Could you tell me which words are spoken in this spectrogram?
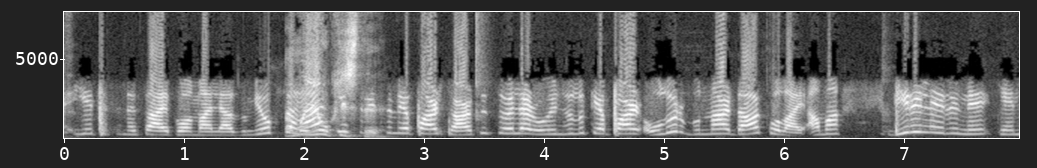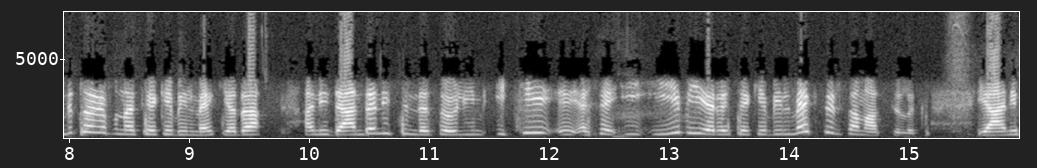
Evet. yetisine sahip olman lazım. Yoksa Ama herkes yok işte. resim yapar, şarkı söyler, oyunculuk yapar olur bunlar daha kolay. Ama birilerini kendi tarafına çekebilmek ya da hani denden içinde söyleyeyim iki e, şey iyi- bir yere çekebilmektir sanatçılık. Yani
